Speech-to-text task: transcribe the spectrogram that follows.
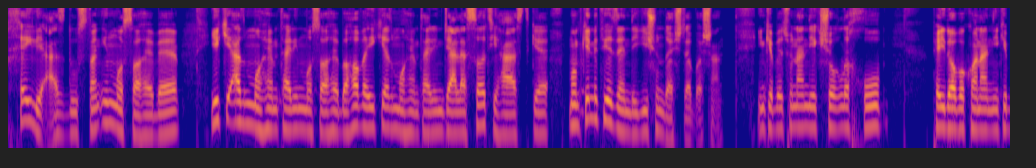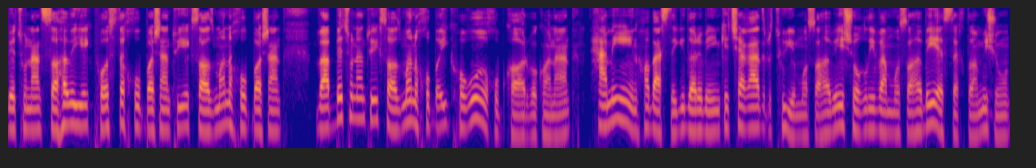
خیلی از دوستان این مصاحبه یکی از مهمترین مصاحبه ها و یکی از مهمترین جلساتی هست که ممکنه توی زندگیشون داشته باشن. اینکه بتونن یک شغل خوب پیدا بکنن که بتونن صاحب یک پست خوب باشن توی یک سازمان خوب باشن و بتونن توی یک سازمان خوب با یک حقوق خوب کار بکنن همه اینها بستگی داره به اینکه چقدر توی مصاحبه شغلی و مصاحبه استخدامیشون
